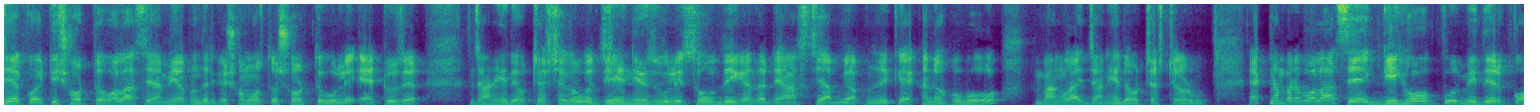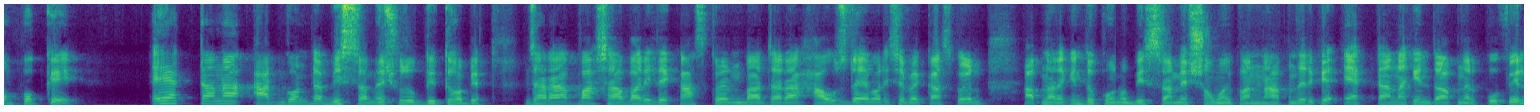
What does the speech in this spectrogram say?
যে কয়েকটি শর্ত বলা আছে আমি আপনাদেরকে সমস্ত শর্তগুলি এ টু জেড জানিয়ে দেওয়ার চেষ্টা করব। যে নিউজগুলি সৌদি গ্যাদারে আসছে আমি আপনাদেরকে এখানে হুবহু বাংলায় জানিয়ে দেওয়ার চেষ্টা করব। এক নম্বরে বলা আছে গৃহকর্মীদের কমপক্ষে এক টানা আট ঘণ্টা বিশ্রামের সুযোগ দিতে হবে। যারা বাসা, বাড়িতে কাজ করেন বা যারা হাউস ড্রাইভার হিসেবে কাজ করেন, আপনারা কিন্তু কোনো বিশ্রামের সময় পান না। আপনাদেরকে এক টানা কিন্তু আপনার কফিল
